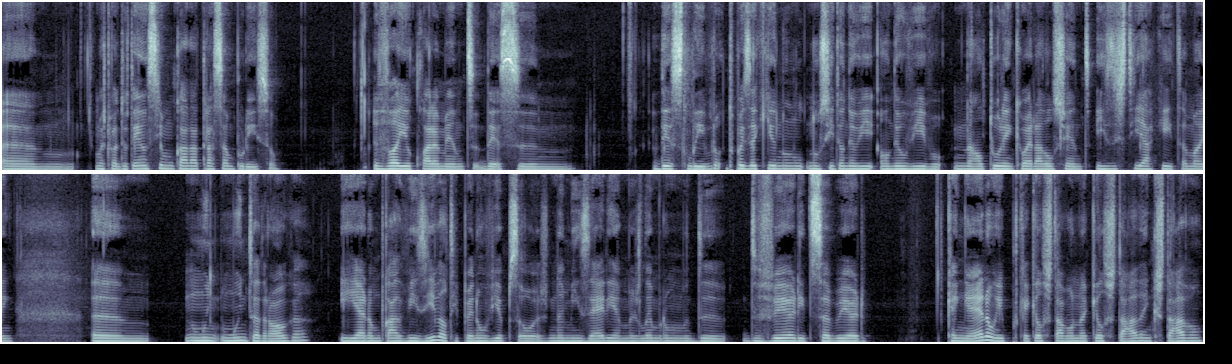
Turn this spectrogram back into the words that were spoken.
Um, mas pronto, eu tenho assim um bocado de atração por isso. Veio claramente desse, desse livro. Depois aqui no, no sítio onde eu, onde eu vivo, na altura em que eu era adolescente, existia aqui também um, muita droga e era um bocado visível, tipo, eu não via pessoas na miséria, mas lembro-me de, de ver e de saber quem eram e porque é que eles estavam naquele estado em que estavam.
